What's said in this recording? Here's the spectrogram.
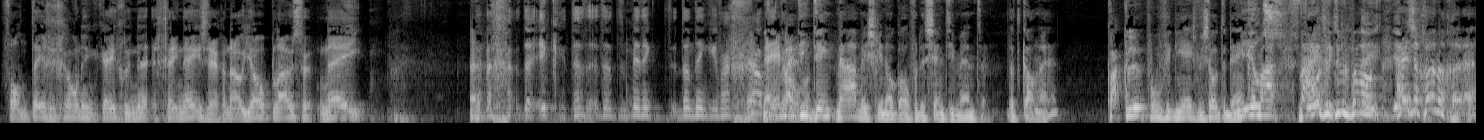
Van tegen Groningen je ne- geen nee zeggen. Nou Joop, luister. Nee. Dat- ik, dat, dat ben ik, dan denk ik, waar gaat Nee, dit maar over? die denkt na misschien ook over de sentimenten. Dat kan, hè? Qua club hoef je niet eens meer zo te denken. Niels, maar maar hij is ik- natuurlijk wel een, nee, hij is een gunniger, hè?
